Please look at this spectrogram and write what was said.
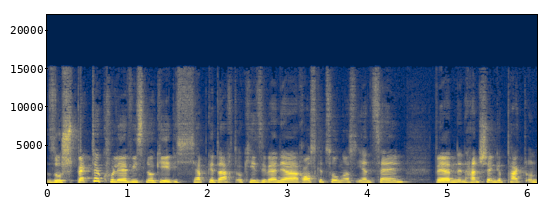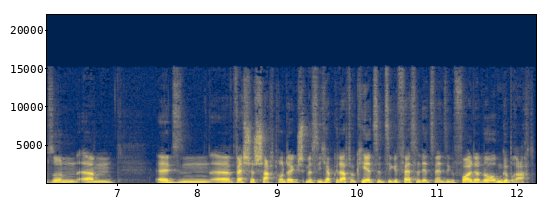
so spektakulär wie es nur geht. Ich habe gedacht, okay, sie werden ja rausgezogen aus ihren Zellen, werden in Handschellen gepackt und so einen ähm, äh, diesen äh, Wäscheschacht runtergeschmissen. Ich habe gedacht, okay, jetzt sind sie gefesselt, jetzt werden sie gefoltert oder umgebracht.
